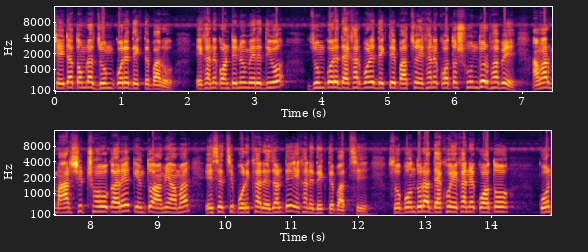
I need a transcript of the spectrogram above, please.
সেইটা তোমরা জুম করে দেখতে পারো। এখানে কন্টিনিউ মেরে দিও। জুম করে দেখার পরে দেখতে পাচ্ছ এখানে কত সুন্দরভাবে আমার মার্কশিট সহকারে কিন্তু আমি আমার এসএসসি পরীক্ষার রেজাল্টে এখানে দেখতে পাচ্ছি। সো বন্ধুরা, দেখো এখানে কত, কোন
